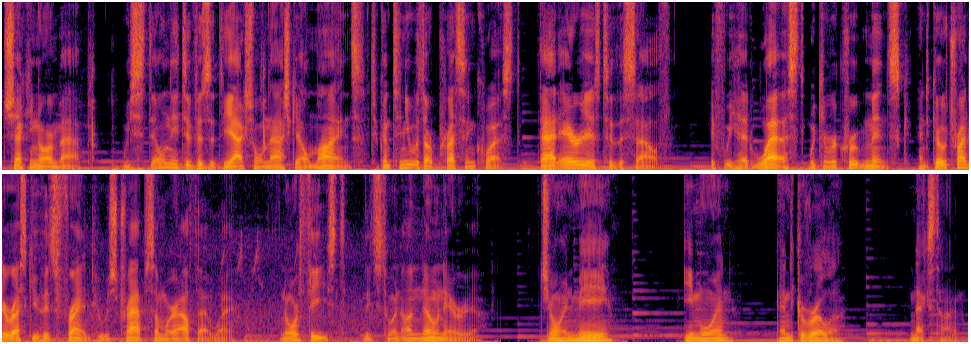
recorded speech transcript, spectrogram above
Checking our map, we still need to visit the actual Nashkel mines to continue with our pressing quest. That area is to the south. If we head west, we can recruit Minsc and go try to rescue his friend who was trapped somewhere out that way. Northeast leads to an unknown area. Join me, Imoen, and Gorilla next time.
